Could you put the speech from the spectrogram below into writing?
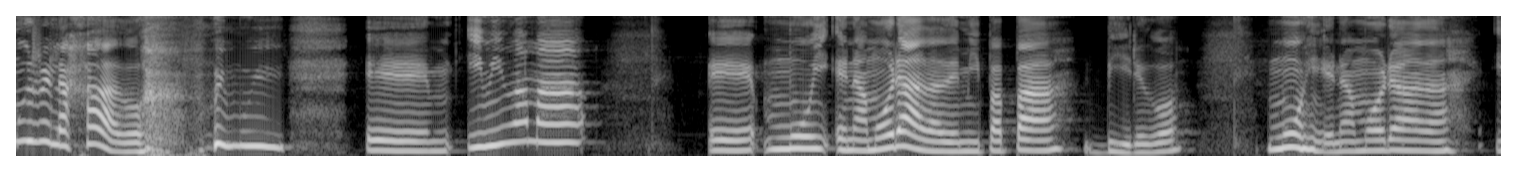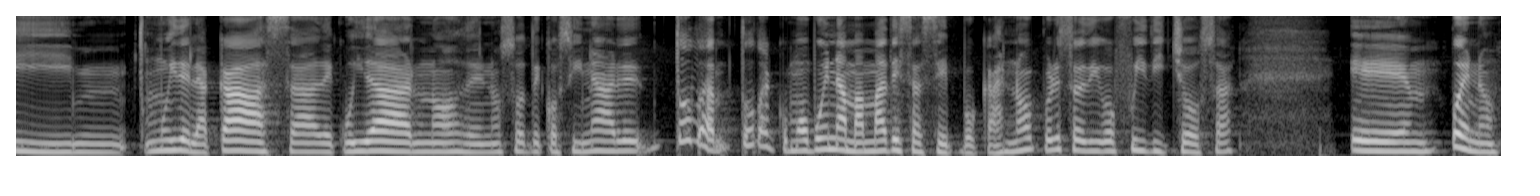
muy relajado, muy, muy. Eh, y mi mamá, eh, muy enamorada de mi papá, Virgo, muy enamorada y mm, muy de la casa, de cuidarnos, de nosotros, de cocinar, de toda, toda como buena mamá de esas épocas, ¿no? Por eso digo, fui dichosa. Eh, bueno,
